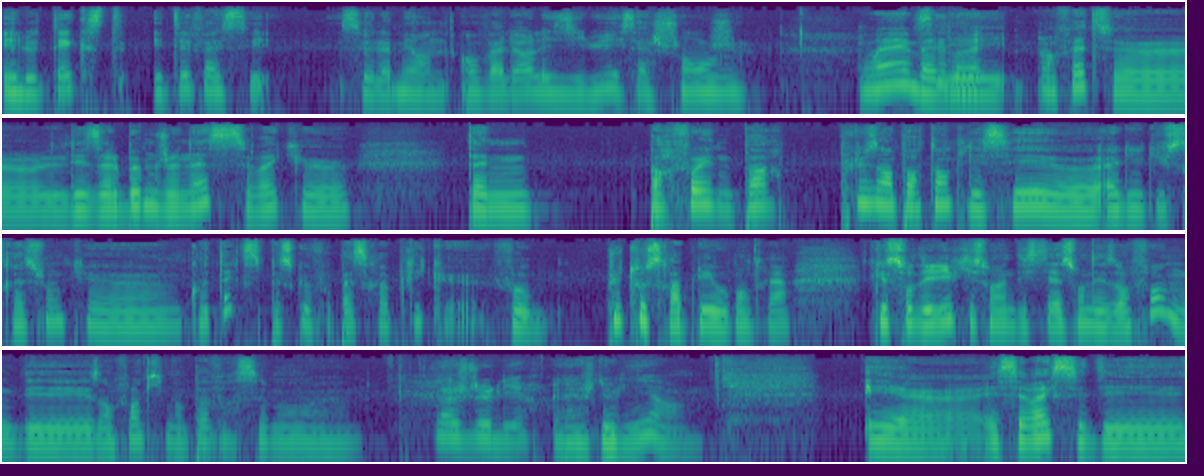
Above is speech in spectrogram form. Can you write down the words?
et le texte est effacé. Cela met en, en valeur les illus et ça change. Ouais, bah vrai. en fait, euh, les albums jeunesse, c'est vrai que t'as une, parfois une part plus importante laissée euh, à l'illustration qu'au texte, parce qu'il faut pas se rappeler que, faut plutôt se rappeler au contraire, que ce sont des livres qui sont à destination des enfants, donc des enfants qui n'ont pas forcément euh, L'âge de lire. l'âge de lire. Et, euh, et c'est vrai que c'est des.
